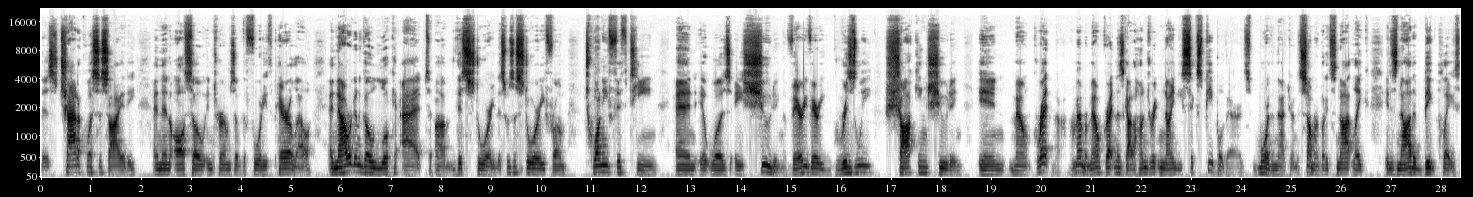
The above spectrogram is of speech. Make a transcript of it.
this Chautauqua society and then also in terms of the 40th parallel. And now we're going to go look at um, this story. This was a story from 2015, and it was a shooting, a very, very grisly, shocking shooting in Mount Gretna. Remember, Mount Gretna's got 196 people there. It's more than that during the summer, but it's not like it is not a big place.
